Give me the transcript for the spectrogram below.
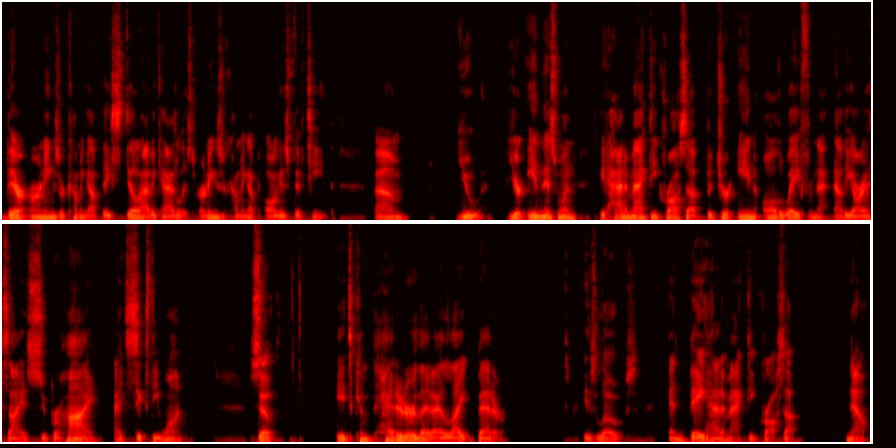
Their earnings are coming up. They still have a catalyst. Earnings are coming up August 15th. Um, you you're in this one. It had a MACD cross up, but you're in all the way from that. Now the RSI is super high at 61. So its competitor that I like better is Lowe's, and they had a MACD cross up. Now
